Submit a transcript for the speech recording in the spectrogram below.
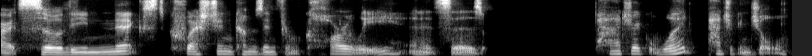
All right. So the next question comes in from Carly and it says, Patrick, what? Patrick and Joel.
